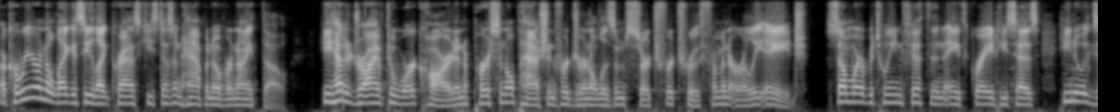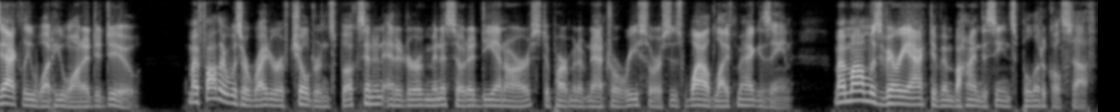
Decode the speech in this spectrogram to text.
A career and a legacy like Kraske's doesn't happen overnight, though. He had a drive to work hard and a personal passion for journalism's search for truth from an early age. Somewhere between fifth and eighth grade, he says, he knew exactly what he wanted to do. My father was a writer of children's books and an editor of Minnesota DNR's Department of Natural Resources Wildlife magazine. My mom was very active in behind the scenes political stuff.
